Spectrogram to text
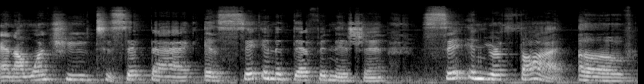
And I want you to sit back and sit in the definition, sit in your thought of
